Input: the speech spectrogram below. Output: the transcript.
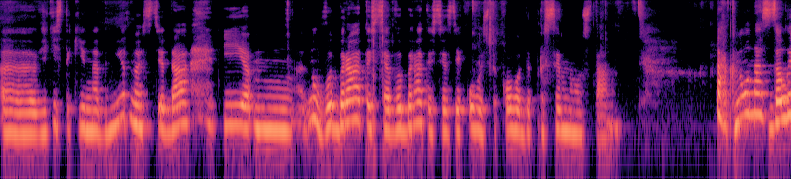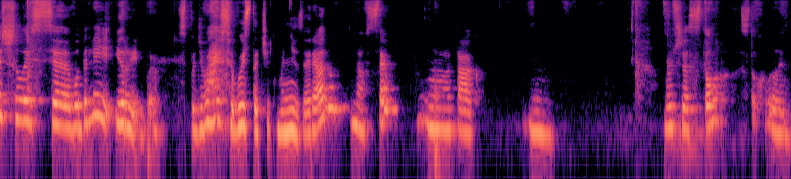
в якісь такі надмірності, да, і ну, вибиратися, вибиратися з якогось такого депресивного стану. Так, ну у нас залишились водолії і риби. Сподіваюся, вистачить мені заряду на все. Так, ми вже 100, 100 хвилин.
